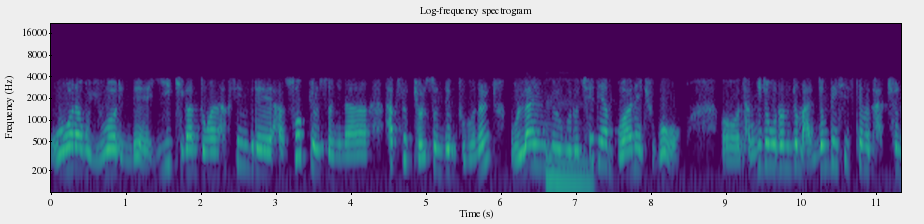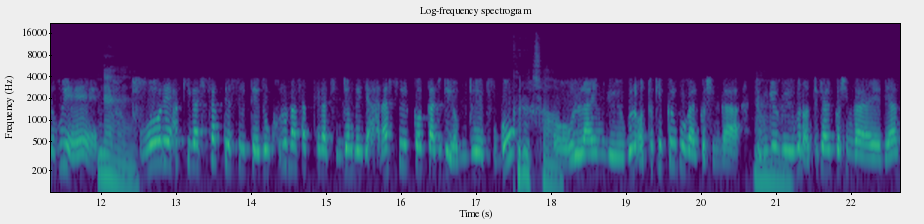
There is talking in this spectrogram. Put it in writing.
5월하고 6월인데 이 기간 동안 학생들의 수업 결손이나 학습 결손된 부분을 온라인 교육으로 음. 최대한 보완해주고 어, 장기적으로는 좀 안정된 시스템을 갖춘 후에 네. 9월에 학기가 시작됐을 때도 코로나 사태가 진정되지 않았을 것까지도 염두에 두고 그렇죠. 어, 온라인 교육을 어떻게 끌고 갈 것인가, 등교 음. 교육은 어떻게 할 것인가에 대한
